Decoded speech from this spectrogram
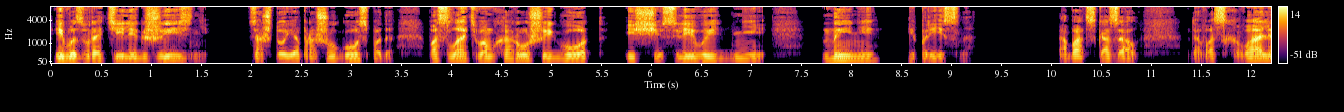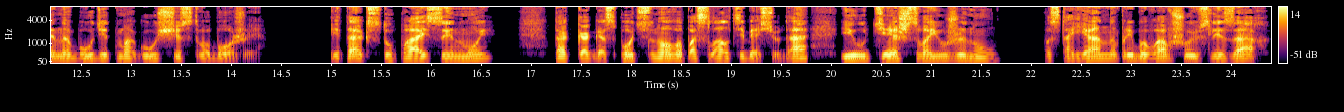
и возвратили к жизни, за что я прошу Господа послать вам хороший год и счастливые дни, ныне и присно. Аббат сказал, да восхвалено будет могущество Божие. Итак, ступай, сын мой, так как Господь снова послал тебя сюда и утешь свою жену, постоянно пребывавшую в слезах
